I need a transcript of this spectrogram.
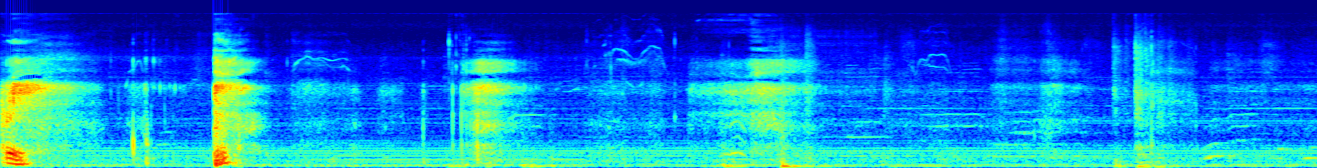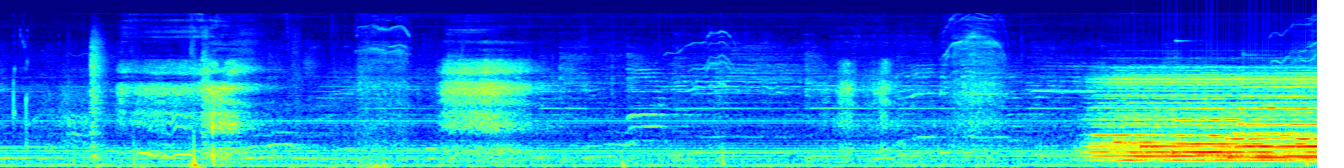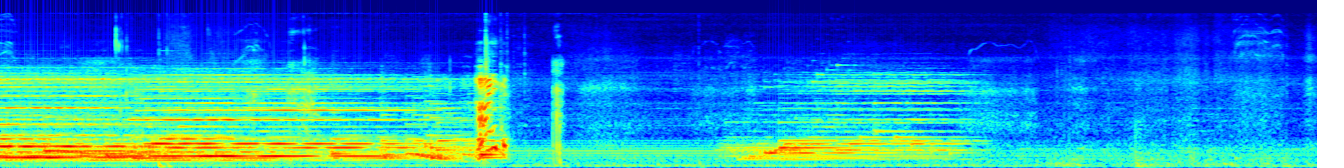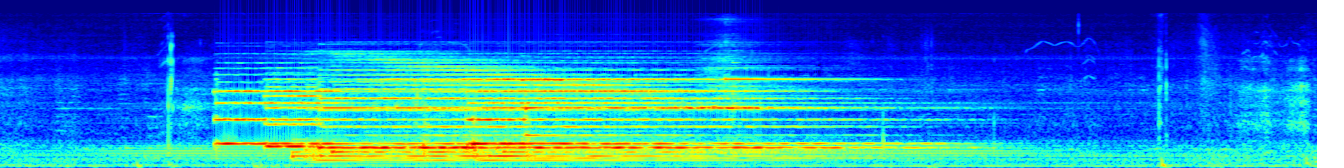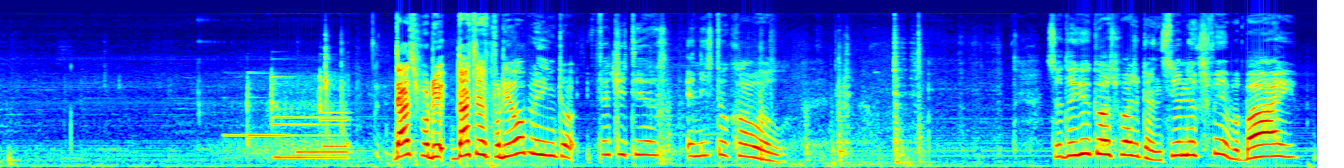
嗯 Hi. That's for the that's it for the opening to VeggieTales and Easter Carol. So thank you guys for watching. See you next video. Bye bye.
